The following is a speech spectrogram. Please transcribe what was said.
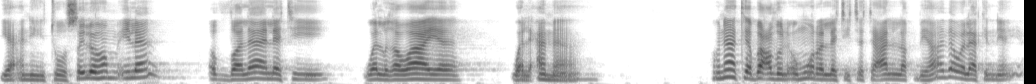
يعني توصلهم إلى الضلالة والغواية والعمى. هناك بعض الأمور التي تتعلق بهذا ولكني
